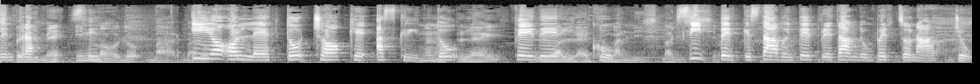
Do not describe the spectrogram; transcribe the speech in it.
entra- esprime in sì. modo barbaro. Io ho letto ciò che ha No, scritto no, lei Federico. malliss- malissimo. Sì, perché stavo interpretando un personaggio.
